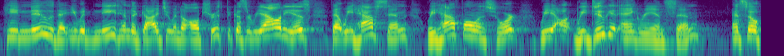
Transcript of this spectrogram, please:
He knew that you would need him to guide you into all truth because the reality is that we have sinned, we have fallen short, we, are, we do get angry in sin. And so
